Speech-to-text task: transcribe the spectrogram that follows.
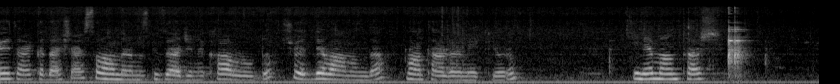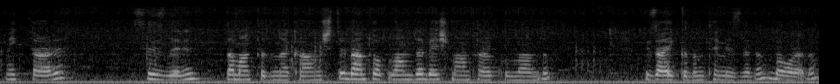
Evet arkadaşlar soğanlarımız güzelce kavruldu. Şöyle devamında mantarlarımı ekliyorum. Yine mantar miktarı sizlerin damak tadına kalmıştır. Ben toplamda 5 mantar kullandım. Güzel yıkadım, temizledim, doğradım.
